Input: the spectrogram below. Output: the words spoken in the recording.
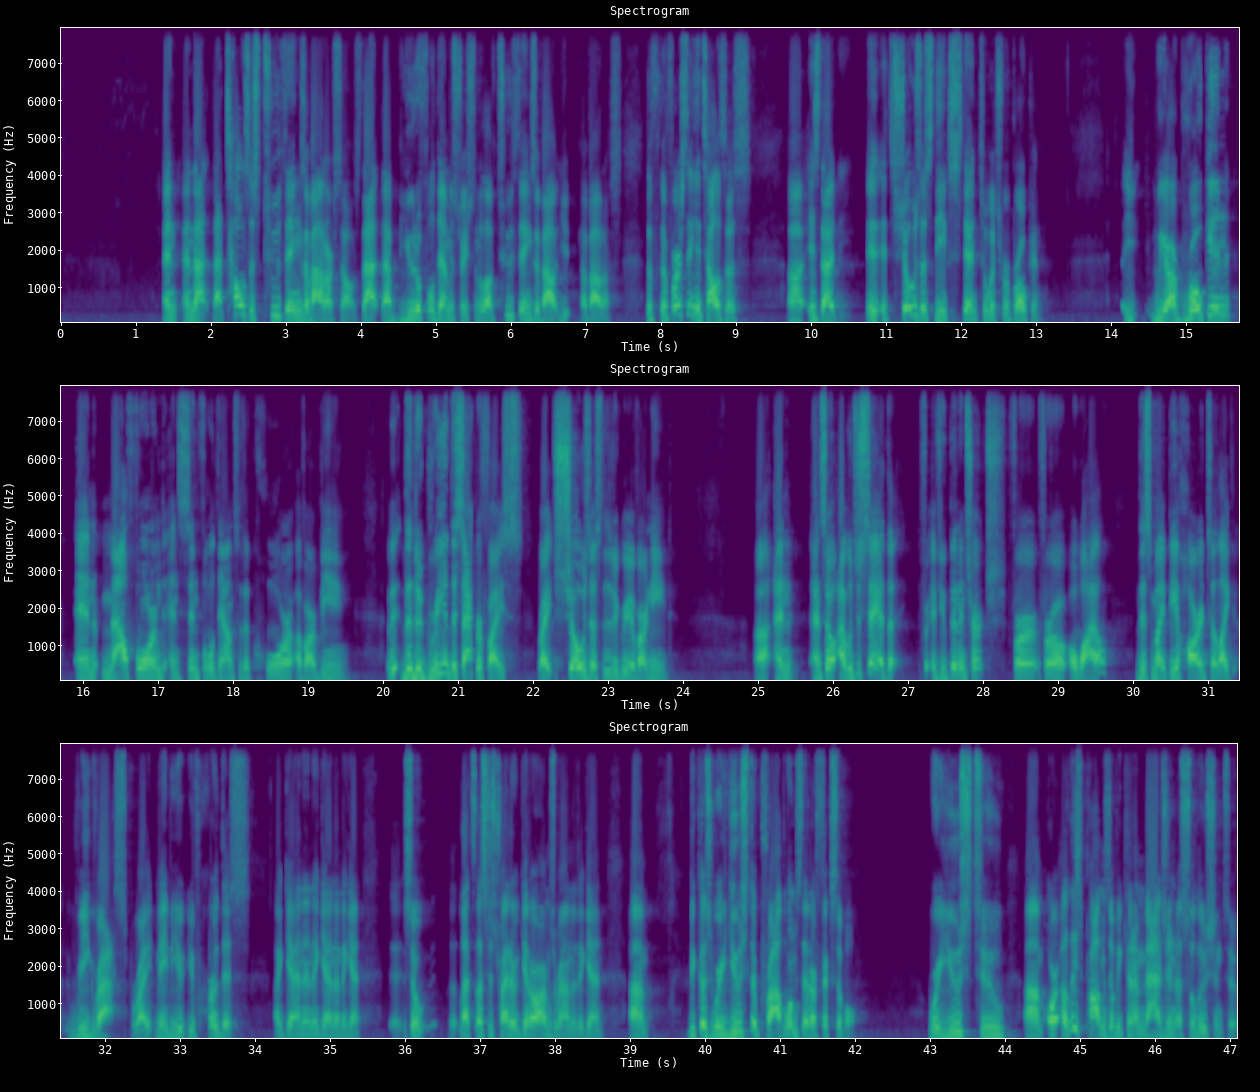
And, and that, that tells us two things about ourselves. That, that beautiful demonstration of love, two things about, you, about us. The, the first thing it tells us uh, is that it, it shows us the extent to which we're broken. We are broken and malformed and sinful down to the core of our being. The degree of the sacrifice, right, shows us the degree of our need. Uh, and, and so I would just say, at the, if you've been in church for, for a, a while, this might be hard to like re-grasp, right? Maybe you, you've heard this again and again and again. Uh, so let's, let's just try to get our arms around it again. Um, because we're used to problems that are fixable. We're used to, um, or at least problems that we can imagine a solution to.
